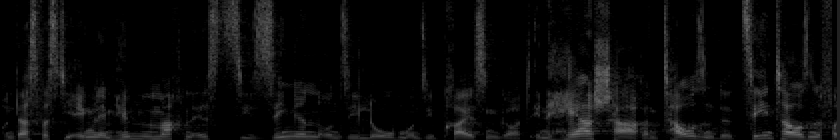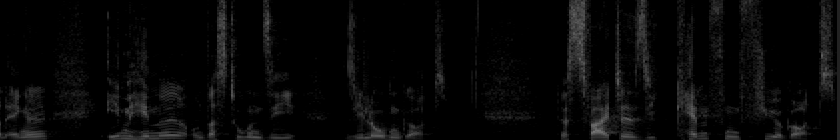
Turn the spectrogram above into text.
Und das, was die Engel im Himmel machen, ist, sie singen und sie loben und sie preisen Gott. In Heerscharen, Tausende, Zehntausende von Engeln im Himmel. Und was tun sie? Sie loben Gott. Das Zweite, sie kämpfen für Gott.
